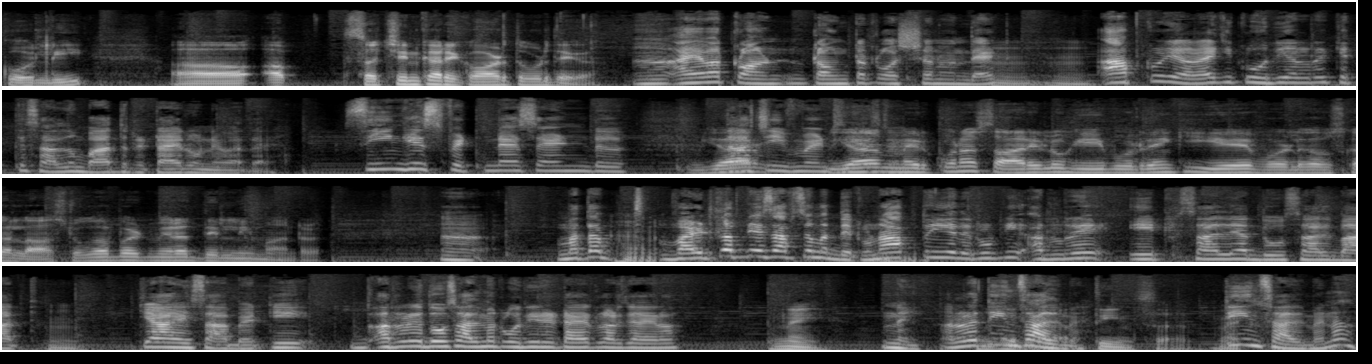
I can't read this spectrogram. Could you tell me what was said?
कोहली अब सचिन का रिकॉर्ड तोड़ देगा। I have a counter question on that आपको लग रहा है कि कोहली अगर कितने सालों बाद रिटायर होने वाला है? Seeing his fitness and the achievements यार मेरे को ना सारे लोग यही बोल रहे हैं कि ये वर्ल्ड कप उसका लास्ट होगा बट मेरा दिल नहीं मान रहा। हाँ, मतलब वर्ल्ड कप के हिसाब से मत देखो ना। आप तो ये देखो कि अगले एक साल या दो साल बाद हम्म। क्या हिसाब है कि अगले दो साल में कोहली रिटायर कर जाएगा? नहीं। नहीं अगले तीन साल में। तीन साल तीन साल में ना?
